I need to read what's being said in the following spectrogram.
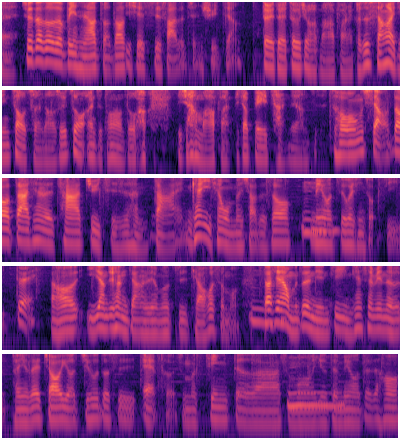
哎，所以到时候就变成要走到一些司法的程序这样。对对，这个就很麻烦了。可是伤害已经造成了，所以这种案子通常都比较麻烦，比较悲惨这样子。从小到大，现在的差距其实很大哎。你看以前我们小的时候没有智慧型手机，对、嗯，然后一样，就像你讲的，有没有纸条或什么？嗯、到现在我们这个年纪，你看身边的朋友在交友，几乎都是 App，什么听得啊，什么有的没有的。然后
